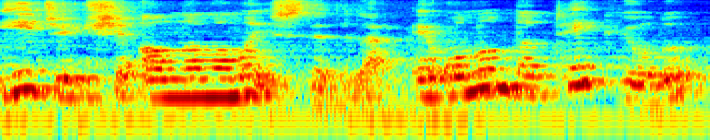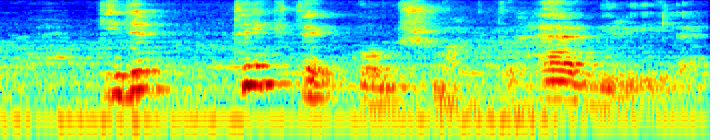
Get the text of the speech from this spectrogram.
iyice işi anlamamı istediler. E onun da tek yolu gidip tek tek konuşmaktı her biriyle.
